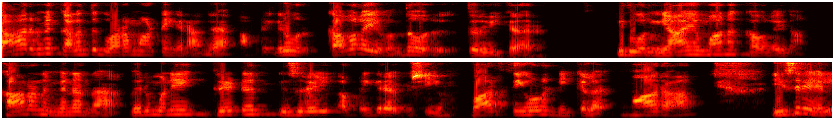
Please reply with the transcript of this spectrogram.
யாருமே களத்துக்கு வரமாட்டேங்கிறாங்க அப்படிங்கிற ஒரு கவலையை வந்து அவர் தெரிவிக்கிறாரு. இது ஒரு நியாயமான கவலை தான் காரணம் என்னன்னா வெறுமனே கிரேட்டர் இஸ்ரேல் அப்படிங்கிற விஷயம் வார்த்தையோட நிக்கல. மாறா இஸ்ரேல்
